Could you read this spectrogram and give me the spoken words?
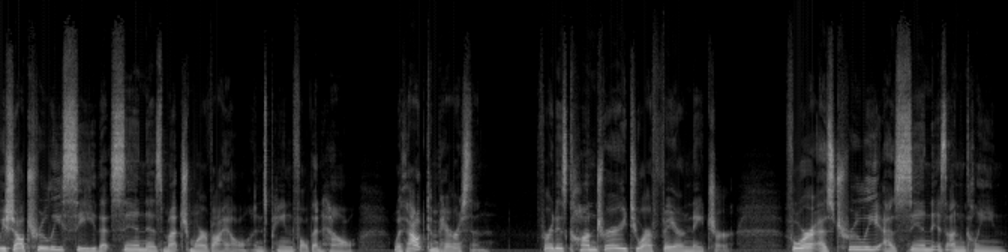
we shall truly see that sin is much more vile and painful than hell, without comparison, for it is contrary to our fair nature. For as truly as sin is unclean,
